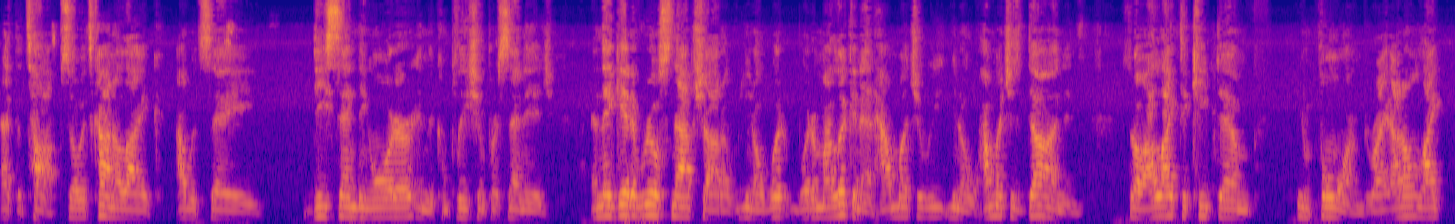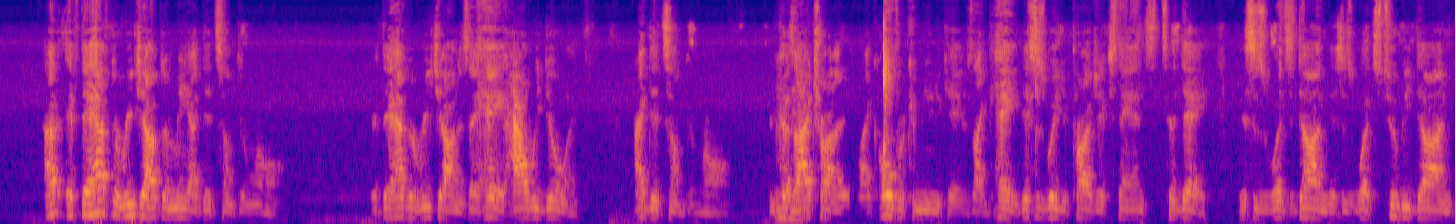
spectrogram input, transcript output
at the top. So it's kind of like, I would say, descending order in the completion percentage. And they get a real snapshot of, you know, what, what am I looking at? How much are we, you know, how much is done? And so I like to keep them informed, right? I don't like I, if they have to reach out to me, I did something wrong. If they have to reach out and say, "Hey, how we doing?" I did something wrong because mm-hmm. I tried like over communicate. It's like, "Hey, this is where your project stands today. This is what's done. This is what's to be done,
